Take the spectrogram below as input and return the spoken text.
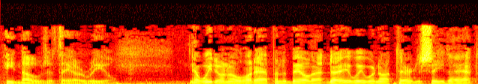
He knows that they are real. Now, we don't know what happened to Bill that day. We were not there to see that.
